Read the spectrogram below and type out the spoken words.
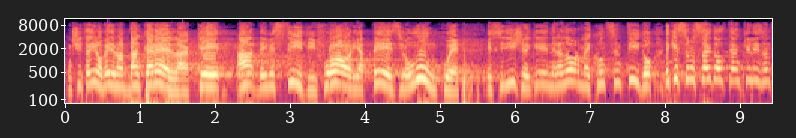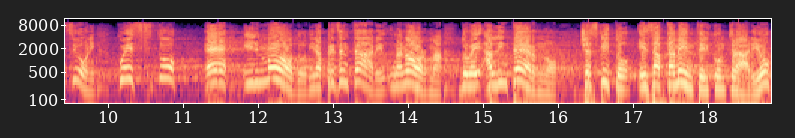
Un cittadino vede una bancarella che ha dei vestiti fuori, appesi, ovunque e si dice che nella norma è consentito e che sono state tolte anche le sanzioni. Questo è il modo di rappresentare una norma dove all'interno c'è scritto esattamente il contrario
